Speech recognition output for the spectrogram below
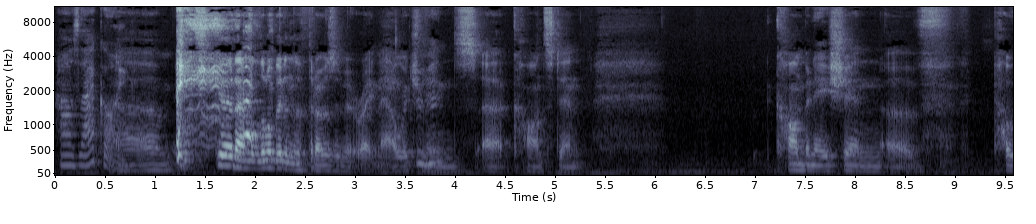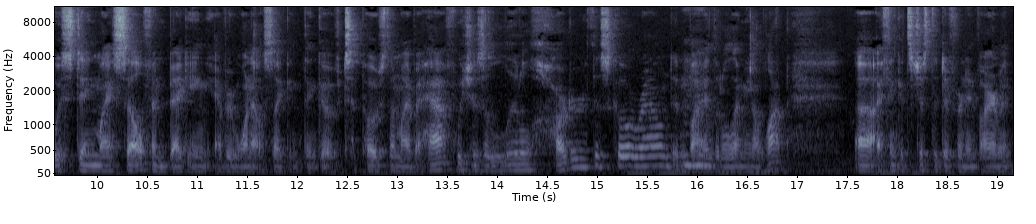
How's that going? Um, it's good. I'm a little bit in the throes of it right now, which Mm-hmm. means uh, constant combination of posting myself and begging everyone else I can think of to post on my behalf, which is a little harder this go around. And by a Mm-hmm. little, I mean a lot. Uh, I think it's just a different environment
